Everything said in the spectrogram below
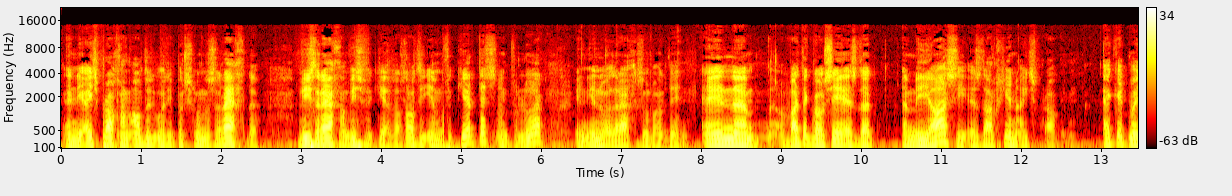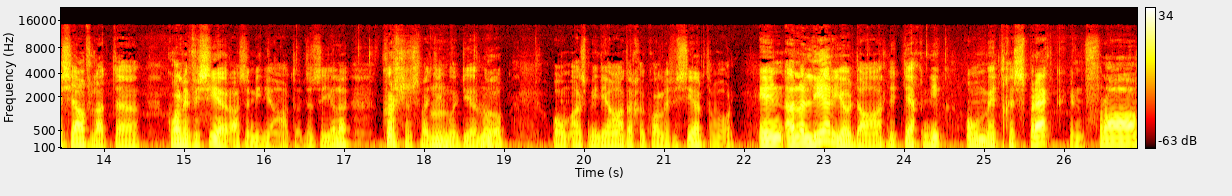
En die uitspraak gaan altyd oor die persoon se regte. Wie's reg en wie's verkeerd? Daar's altyd een verkeerd is en verloor en een wat reg is en wat wen. En um, wat ek wou sê is dat 'n mediasie is daar geen uitspraak nie. Ek het myself laat uh kwalifiseer as 'n mediator. Dis 'n hele kursus wat jy mm. moet deurloop om as mediator gekwalifiseer te word. En hulle leer jou daar die tegniek om met gesprek en vrae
